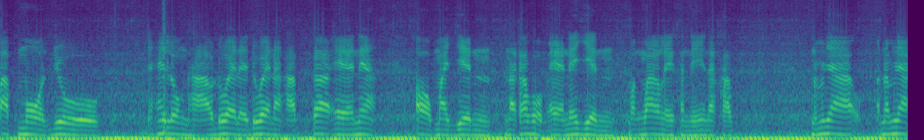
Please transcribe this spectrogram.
ปรับโหมดอยู่จะให้ลงเท้าด้วยอะไรด้วยนะครับ ก็แอร์เนี่ยออกมาเย็นนะครับผมแอร์เนี่ยเย็นมากๆเลยคันนี้นะครับ น้ำยา น้ำยา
